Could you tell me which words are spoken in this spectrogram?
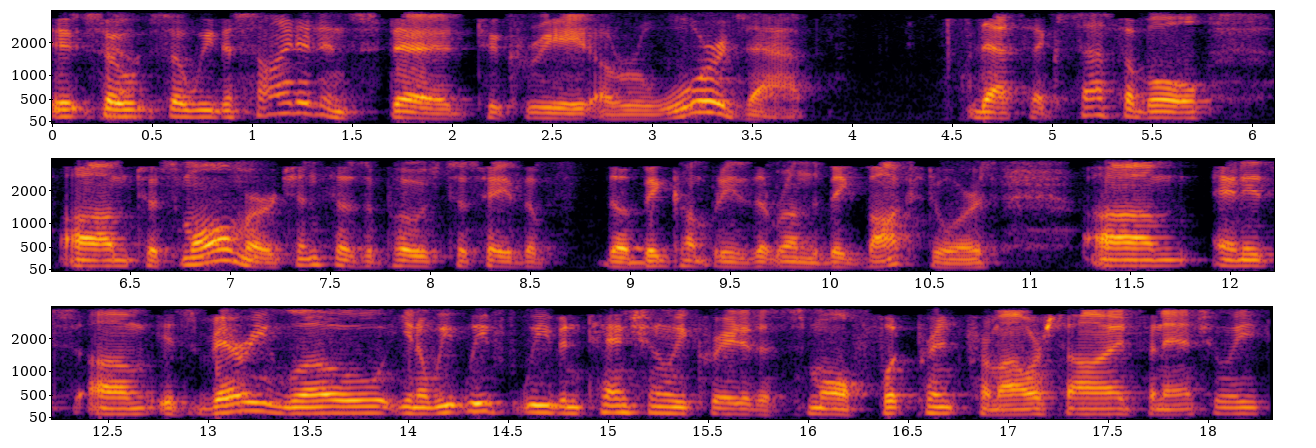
It, so, yeah. so we decided instead to create a rewards app that's accessible um, to small merchants as opposed to say the the big companies that run the big box stores, um, and it's um, it's very low. You know, we, we've we've intentionally created a small footprint from our side financially,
